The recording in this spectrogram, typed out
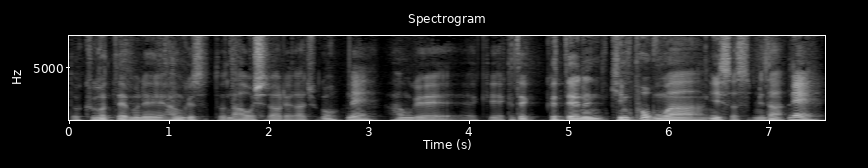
또 그것 때문에 한국에서 또 나오시라 그래가지고 네, 한국에 이렇게 그때 그때는 김포공항이 있었습니다. 네.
